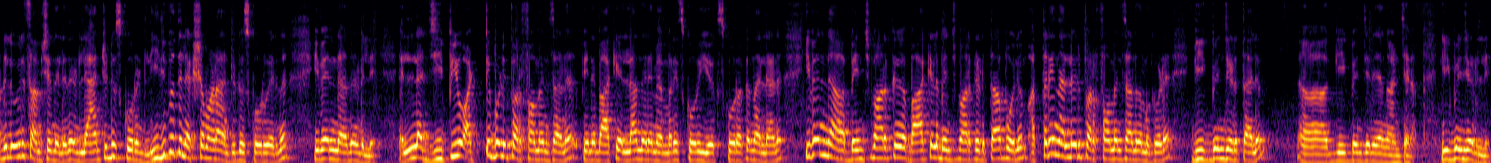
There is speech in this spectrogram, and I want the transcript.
അതിലൊരു സംശയമൊന്നുമില്ല ഇതുണ്ടല്ലേ ആന്റിഡ്യൂ സ്കോർ ഉണ്ടല്ലേ? ഇരുപത് ലക്ഷമാണ് ആന്റിഡ്യൂ സ്കോർ വരുന്നത്. ഇവൻ അതുണ്ടല്ലേ? എല്ലാ ജി പി യു അടിപൊളി പെർഫോമൻസ് ആണ്. പിന്നെ ബാക്കി എല്ലാം തന്നെ memory score U X score ഒക്കെ നല്ലതാണ്. ഇവൻ ബെഞ്ച് മാർക്ക് ബാക്കിയുള്ള ബെഞ്ച് മാർക്ക് എടുത്താൽ പോലും അത്രയും നല്ലൊരു പെർഫോമൻസ് ആണ് നമുക്കിവിടെ ഗീക്ക് ബെഞ്ച് എടുത്താലും. ഗീഗ് ബെഞ്ചിനെ ഞാൻ കാണിച്ചു തരാം. ഗീഗ് ബെഞ്ച് കണ്ടില്ലേ?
